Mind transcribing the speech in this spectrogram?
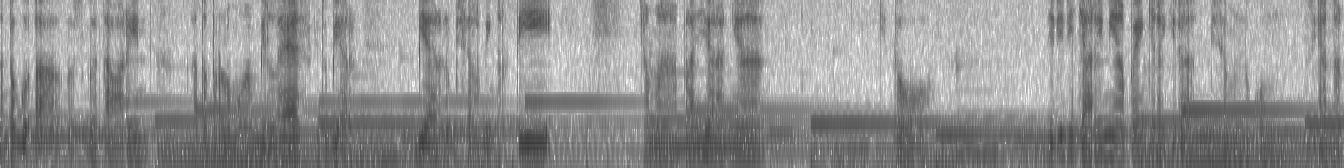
atau gue uh, gue tawarin atau perlu mengambil les gitu biar biar bisa lebih ngerti sama pelajarannya gitu. Jadi dicari nih apa yang kira-kira bisa mendukung si anak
